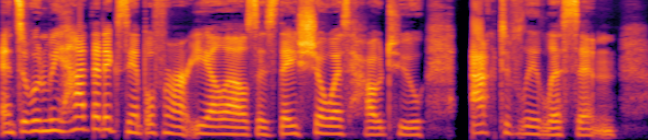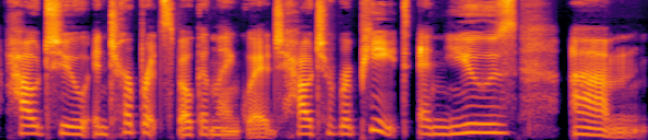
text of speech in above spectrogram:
And so when we have that example from our ELLs as they show us how to actively listen, how to interpret spoken language, how to repeat and use, um,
